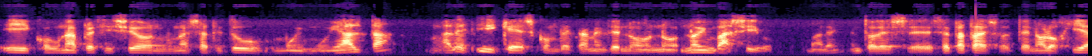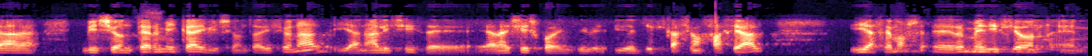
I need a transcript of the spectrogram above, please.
y con una precisión, una exactitud muy, muy alta, ¿vale? Y que es completamente no, no, no invasivo, ¿vale? Entonces, eh, se trata de eso, tecnología, visión térmica y visión tradicional y análisis de, análisis por identificación facial y hacemos medición en,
